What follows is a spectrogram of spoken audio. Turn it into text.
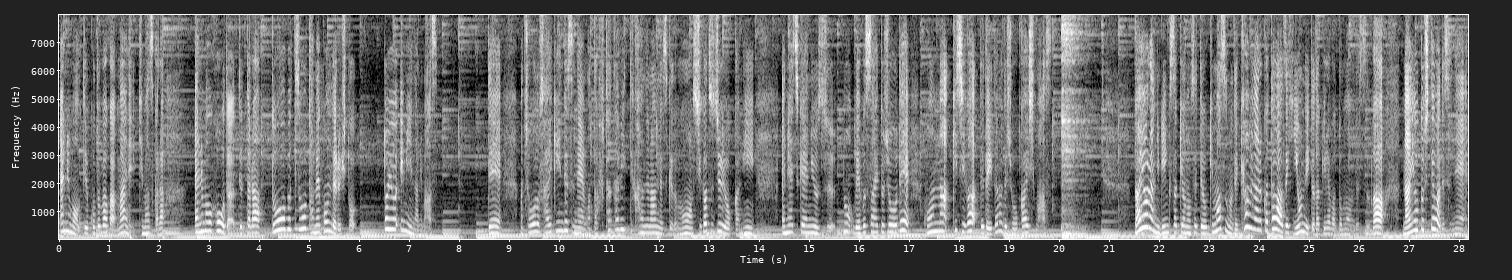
アニマルっていう言葉が前に来ますからアニマルホーダーって言ったら動物を溜め込んでる人という意味になります。で、まあ、ちょうど最近ですねまた再びって感じなんですけども4月14日に NHK ニュースのウェブサイト上でこんな記事が出ていたので紹介します。概要欄にリンク先を載せておきますので興味のある方は是非読んでいただければと思うんですが内容としてはですね、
